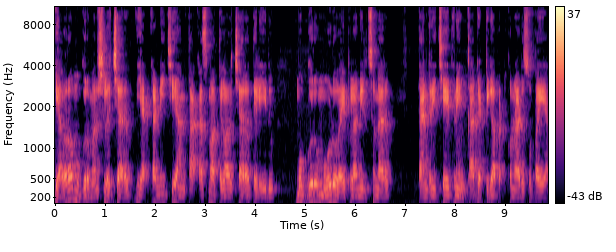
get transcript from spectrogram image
ఎవరో ముగ్గురు మనుషులు వచ్చారు. ఎక్కడి నుంచి అంత అకస్మాత్తుగా వచ్చారో తెలియదు. ముగ్గురు మూడు వైపులా నిల్చున్నారు. తండ్రి చేతిని ఇంకా గట్టిగా పట్టుకున్నాడు సుబ్బయ్య.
